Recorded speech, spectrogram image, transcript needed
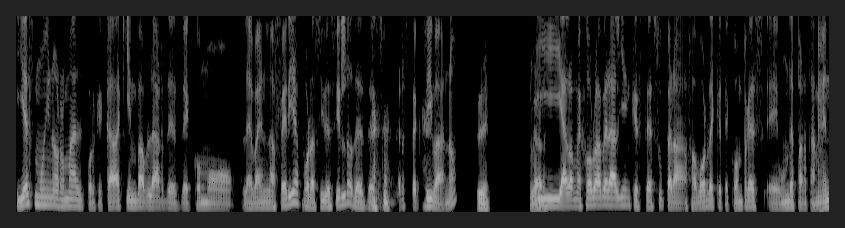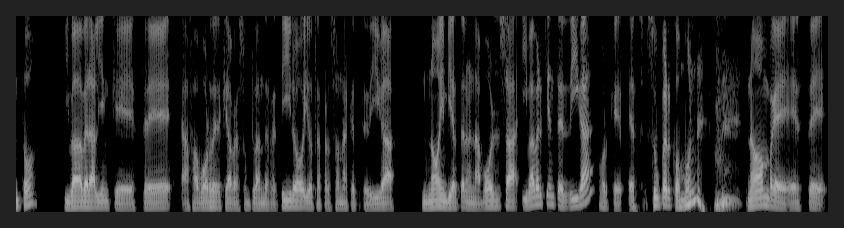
Y es muy normal porque cada quien va a hablar desde cómo le va en la feria, por así decirlo, desde su perspectiva, ¿no? Sí. Y a lo mejor va a haber alguien que esté súper a favor de que te compres eh, un departamento y va a haber alguien que esté a favor de que abras un plan de retiro y otra persona que te diga, no, inviértelo en la bolsa. Y va a haber quien te diga, porque es súper común, no, hombre, este,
